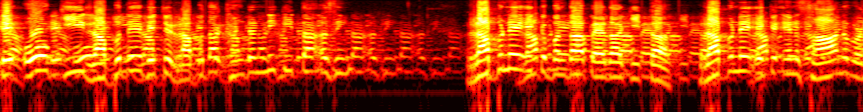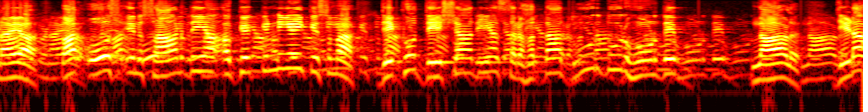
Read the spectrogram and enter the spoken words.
ਤੇ ਉਹ ਕੀ ਰੱਬ ਦੇ ਵਿੱਚ ਰੱਬ ਦਾ ਖੰਡਨ ਨਹੀਂ ਕੀਤਾ ਅਸੀਂ? ਰੱਬ ਨੇ ਇੱਕ ਬੰਦਾ ਪੈਦਾ ਕੀਤਾ। ਰੱਬ ਨੇ ਇੱਕ ਇਨਸਾਨ ਬਣਾਇਆ। ਪਰ ਉਸ ਇਨਸਾਨ ਦੀਆਂ ਅੱਗੇ ਕਿੰਨੀਆਂ ਹੀ ਕਿਸਮਾਂ? ਦੇਖੋ, ਦੇਸ਼ਾਂ ਦੀਆਂ ਸਰਹੱਦਾਂ ਦੂਰ ਦੂਰ ਹੋਣ ਦੇ ਨਾਲ ਜਿਹੜਾ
